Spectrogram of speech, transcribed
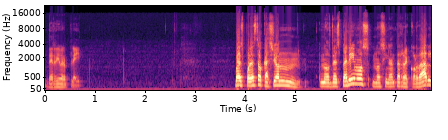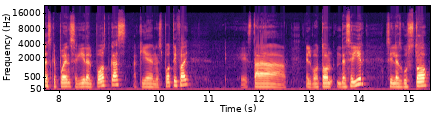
de River Plate. Pues por esta ocasión nos despedimos, no sin antes recordarles que pueden seguir el podcast aquí en Spotify. Está el botón de seguir. Si les gustó,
